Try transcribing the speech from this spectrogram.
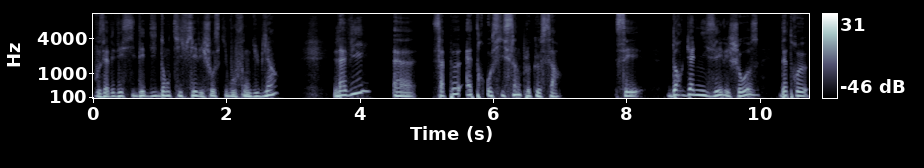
vous avez décidé d'identifier les choses qui vous font du bien, la vie, euh, ça peut être aussi simple que ça. C'est d'organiser les choses, d'être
